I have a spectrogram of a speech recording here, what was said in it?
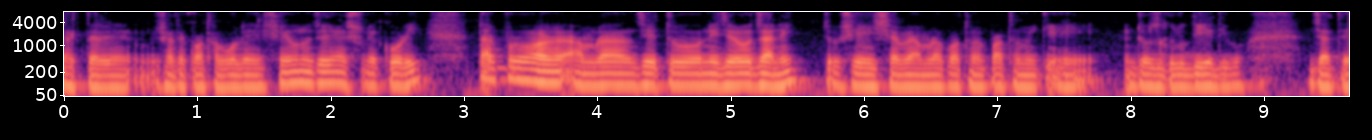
ডাক্তারের সাথে কথা বলে সেই অনুযায়ী আসলে করি। তারপরও আমরা যেহেতু নিজেরাও জানি, তো সেই হিসাবে আমরা প্রথমে প্রাথমিক এই ডোজগুলো দিয়ে দিব যাতে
